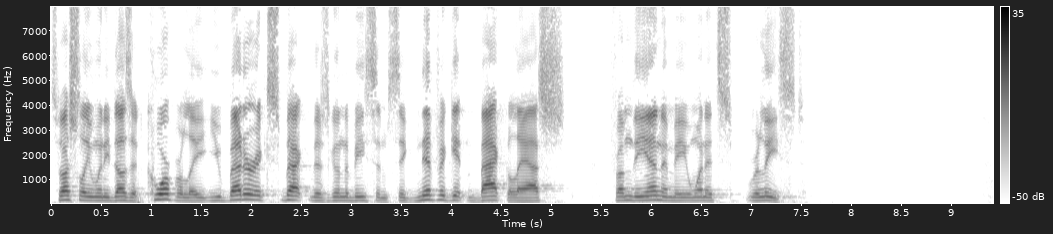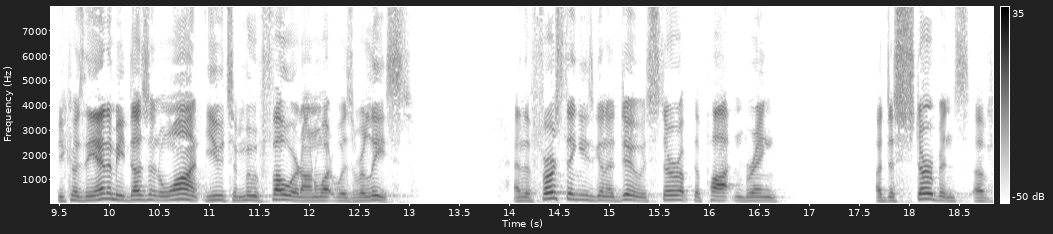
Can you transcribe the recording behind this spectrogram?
especially when he does it corporally, you better expect there's going to be some significant backlash from the enemy when it's released. Because the enemy doesn't want you to move forward on what was released. And the first thing he's going to do is stir up the pot and bring a disturbance of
